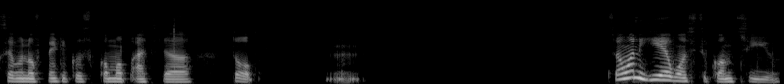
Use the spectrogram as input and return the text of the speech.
seven of pentacles come up at the top. Hmm. Someone here wants to come to you.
